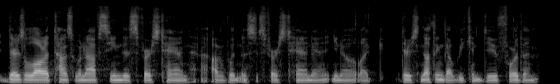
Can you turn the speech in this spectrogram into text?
there's a lot of times when I've seen this firsthand, I've witnessed this firsthand, and you know, like there's nothing that we can do for them.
